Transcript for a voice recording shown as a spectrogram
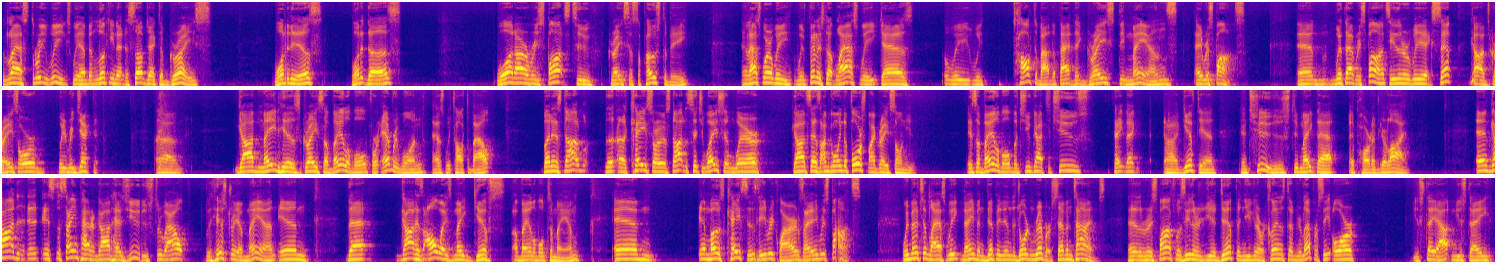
the last three weeks, we have been looking at the subject of grace, what it is, what it does, what our response to grace is supposed to be. And that's where we, we finished up last week as we, we talked about the fact that grace demands a response. And with that response, either we accept God's grace or we reject it. Uh, God made His grace available for everyone, as we talked about, but it's not the a case or it's not the situation where God says, I'm going to force my grace on you. It's available, but you've got to choose, take that uh, gift in, and choose to make that a part of your life. And God, it's the same pattern God has used throughout the history of man in that God has always made gifts available to man. And in most cases, he requires a response. We mentioned last week Naaman dipping in the Jordan River seven times. And the response was either you dip and you are cleansed of your leprosy, or you stay out and you stay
